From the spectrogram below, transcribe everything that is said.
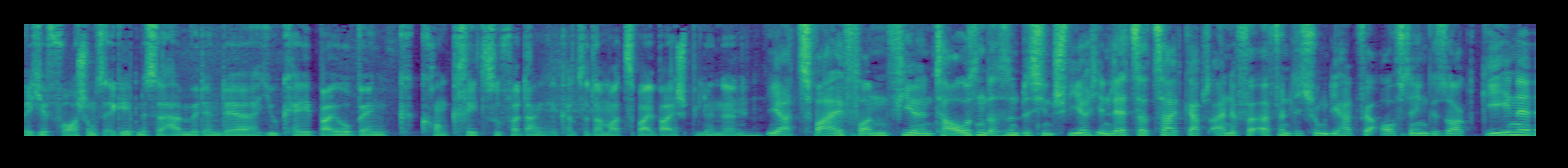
Welche Forschungsergebnisse haben wir denn der UK Biobank konkret zu verdanken? Kannst du da mal zwei Beispiele nennen? Ja, zwei von vielen tausend. Das ist ein bisschen schwierig. In letzter Zeit gab es eine Veröffentlichung, die hat für Aufsehen gesorgt. Gene,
